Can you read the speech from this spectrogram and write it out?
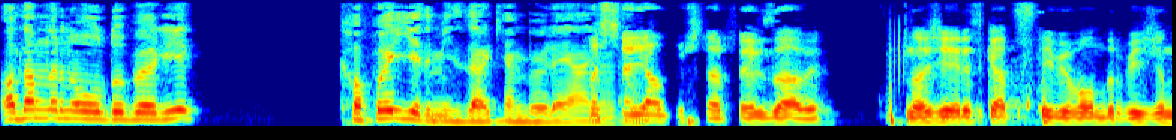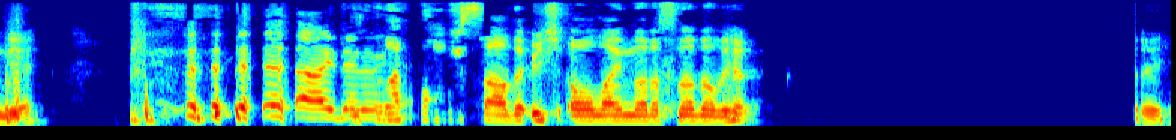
adamların olduğu bölgeye. Kafayı yedim izlerken böyle yani. Bana şey yazmışlar Fevzi abi. Najee Harris got Stevie Wonder Vision diye. Aynen öyle. Olmuş sağda 3 O-line'ın arasına dalıyor. Ay.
